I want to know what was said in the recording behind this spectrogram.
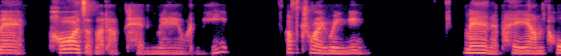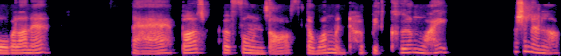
แม่พ่อจะมารับแทนแม่วันนี้ I've tried ringing แม่เนี่ยพยายามโทรไปแล้วนะ แต่ but her phone's off แต่ว่าเหมือนเธอปิดเครื่องไว้ เพราะฉะนั้นแล้ว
